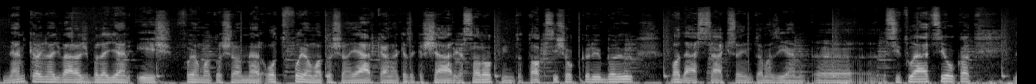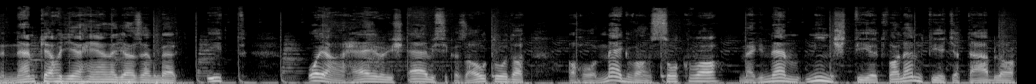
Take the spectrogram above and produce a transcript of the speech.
nem kell, hogy nagyvárosban legyen, és folyamatosan, mert ott folyamatosan járkálnak ezek a sárga szarok, mint a taxisok körülbelül, vadásszák szerintem az ilyen ö, szituációkat, de nem kell, hogy ilyen helyen legyen az ember. Itt olyan helyről is elviszik az autódat, ahol meg van szokva, meg nem, nincs tiltva, nem tiltja tábla,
